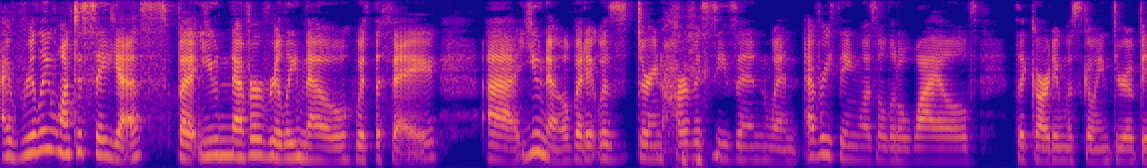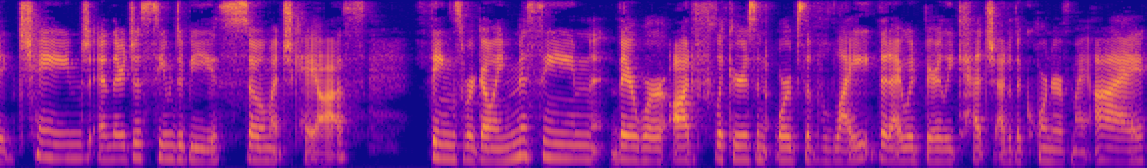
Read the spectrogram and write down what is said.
I really want to say yes, but you never really know with the fae. Uh, you know, but it was during harvest season when everything was a little wild the garden was going through a big change, and there just seemed to be so much chaos. Things were going missing. There were odd flickers and orbs of light that I would barely catch out of the corner of my eye.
